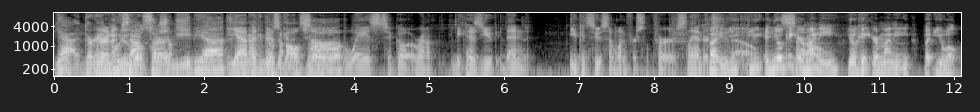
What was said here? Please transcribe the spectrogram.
yeah, they're gonna in a post out Google social media. Yeah, You're but gonna be able there's to get a also ways to go around because you then you can sue someone for for slander But too, you, though. you, and you'll get your money. You'll get your money, but you will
